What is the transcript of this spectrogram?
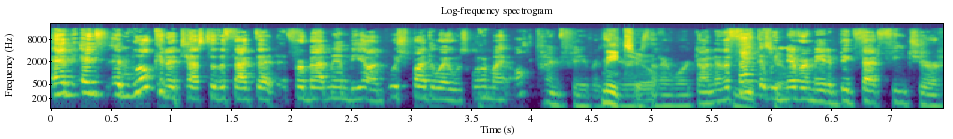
And, and and Will can attest to the fact that for Batman Beyond, which by the way was one of my all time favorite Me series too. that I worked on, and the fact Me that we too. never made a big fat feature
